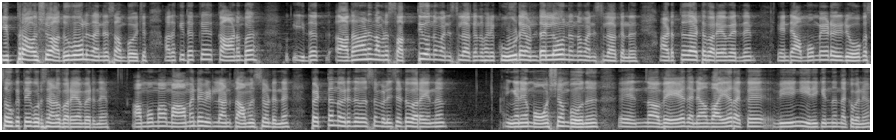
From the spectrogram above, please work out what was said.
ഇപ്രാവശ്യം അതുപോലെ തന്നെ സംഭവിച്ചു. അതൊക്കെ ഇതൊക്കെ കാണുമ്പോൾ ഇത് അതാണ് നമ്മുടെ സത്യം എന്ന് മനസ്സിലാക്കുന്നത്. കൂടെ ഉണ്ടല്ലോ എന്ന് മനസ്സിലാക്കുന്നത്. അടുത്തതായിട്ട് പറയാൻ വരുന്നത്? എന്റെ അമ്മൂമ്മയുടെ ഒരു രോഗസൗഖ്യത്തെക്കുറിച്ചാണ് പറയാൻ വരുന്നത്. അമ്മൂമ്മ മാമന്റെ വീട്ടിലാണ് താമസിച്ചുകൊണ്ടിരുന്നത്. പെട്ടെന്ന് ഒരു ദിവസം വിളിച്ചിട്ട് പറയുന്നു ഇങ്ങനെ മോശം പോകുന്നു വേദന വയറൊക്കെ വീങ്ങിയിരിക്കുന്നു എന്നൊക്കെ പറഞ്ഞു.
